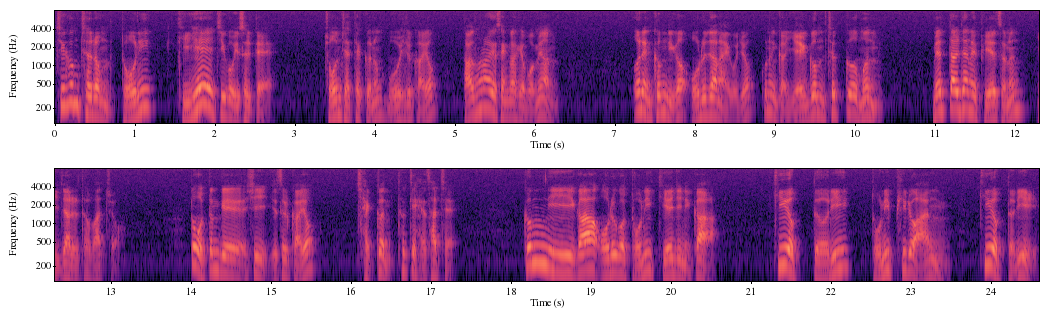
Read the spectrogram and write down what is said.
지금처럼 돈이 귀해지고 있을 때 좋은 재테크는 무엇일까요? 단순하게 생각해 보면 은행 금리가 오르잖아요. 그죠? 그러니까 예금, 적금은 몇 달 전에 비해서는 이자를 더 받죠. 또 어떤 것이 있을까요? 채권, 특히 회사채. 금리가 오르고 돈이 귀해지니까 기업들이 돈이 필요한 기업들이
